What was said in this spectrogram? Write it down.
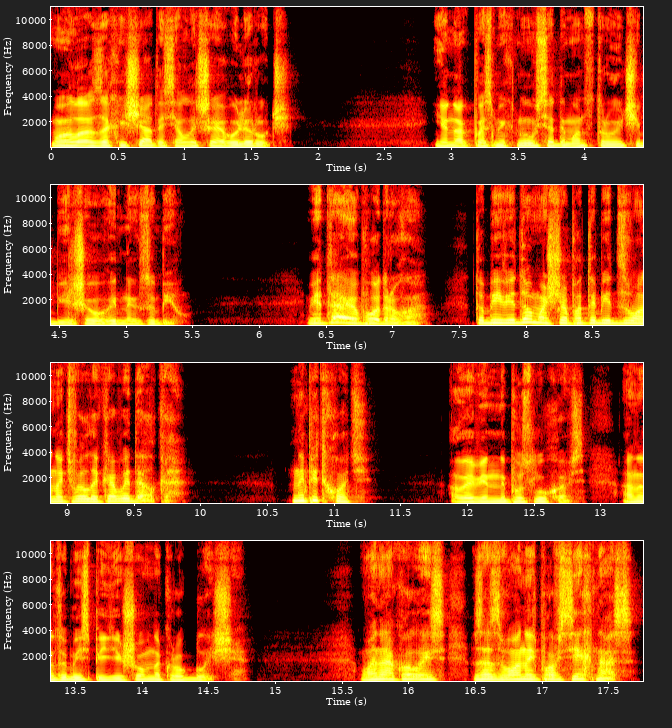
могла захищатися лише голіруч. Юнак посміхнувся, демонструючи більше огидних зубів. Вітаю, подруго. Тобі відомо, що по тобі дзвонить велика виделка. Не підходь. Але він не послухався, а натомість підійшов на крок ближче. Вона колись зазвонить по всіх нас.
